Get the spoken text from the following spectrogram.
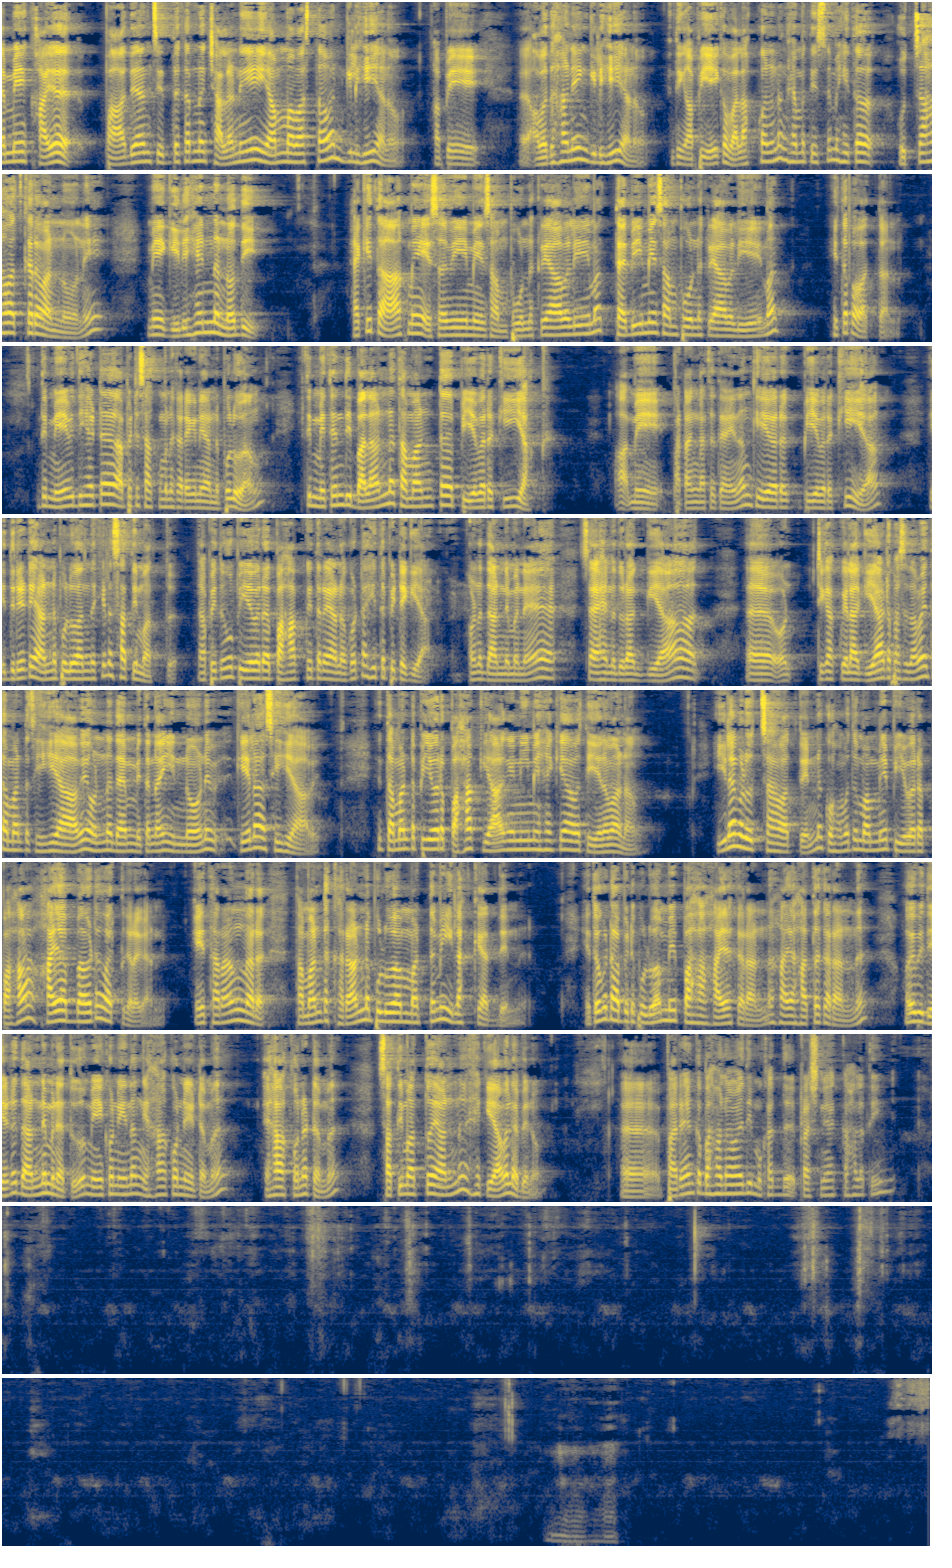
දැන් මේ කය පාදයන් සිද්ධ කරන චලනයේ යම් අවස්ථාවක් ගිලිහී යනවා. අපේ අවධානයෙන් ගිලිහී යනවා. ඉතින් අපි ඒක වළක්වන්න නම් හැමතිස්සෙම හිත උත්සාහවත් කරවන්න ඕනේ. මේ ගිලිහෙන්න නොදී හැකිතාක් මේ එසවීමේ සම්පූර්ණ ක්‍රියාවලියෙමත් තැබීමේ සම්පූර්ණ ක්‍රියාවලියෙමත් හිත පවත්වන්න. ඉතින් මේ විදිහට අපිට සක්මන කරගෙන යන්න පුළුවන්. ඉතින් මෙතෙන්දී බලන්න Tamanට පියවර කීයක් මේ පටන් ගත තැන ඉඳන් පියවර පියවර කීයක් ඉදිරියට යන්න පුළුවන්ද කියලා සතිමත්ව. අපි තුමු පියවර පහක් විතර යනකොට හිත පිට ගියා. ඔන්න දන්නේම නැහැ. සෑහෙන දුරක් ගියා. ටිකක් වෙලා ගියාට පස්සේ තමයි Tamanට සිහිය ආවේ. ඔන්න දැන් මෙතනයි ඉන්න ඕනේ කියලා සිහිය ආවේ. ඉතින් Tamanට පියවර පහක් යාගැනීමේ හැකියාව තියෙනවා නම් ඊළඟට උත්සාහවත් වෙන්න කොහොමද මම මේ පියවර පහ හයක් බවට වත් කරගන්නේ? ඒ තරම් අර Tamanට කරන්න පුළුවන් මට්ටමේ ඉලක්කයක් දෙන්න. එතකොට අපිට පුළුවන් මේ පහ හය කරන්න, හය හත කරන්න ওই විදිහට දන්නේම නැතුව මේ කොනේ ඉඳන් එහා කොනේටම එහා කොනටම සතිමත්ව යන්න හැකියාව ලැබෙනවා. පරයන්ක භාවනාවේදී මොකද්ද ප්‍රශ්නයක් අහලා තියෙන්නේ?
